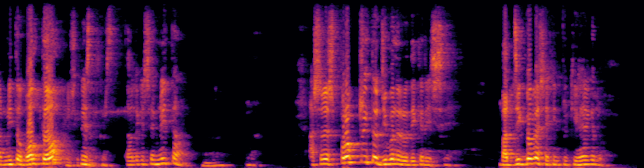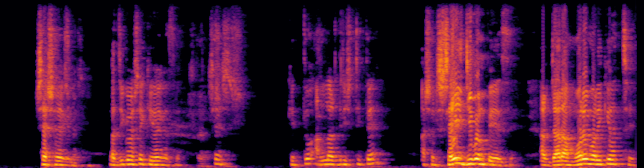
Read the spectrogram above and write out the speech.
আর মৃত বলতেও নিষেধ তাহলে কি সে মৃত? আসলে প্রকৃত জীবনের অধিকারী সে। বাহ্যিকভাবে সে কিন্তু কি হয়ে গেল? শেষ হয়ে গেল। বাহ্যিকভাবে সে কি হয়ে গেছে? শেষ। কিন্তু আল্লাহর দৃষ্টিতে আসলে সেই জীবন পেয়েছে। আর যারা মরে মরে কি হচ্ছে?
